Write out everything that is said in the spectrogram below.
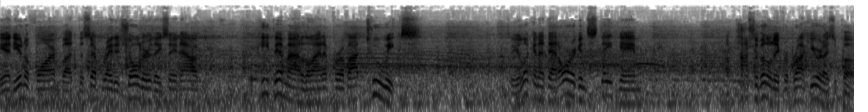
in uniform, but the separated shoulder, they say now, will keep him out of the lineup for about two weeks. So you're looking at that Oregon State game, a possibility for Brock Huard, I suppose.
